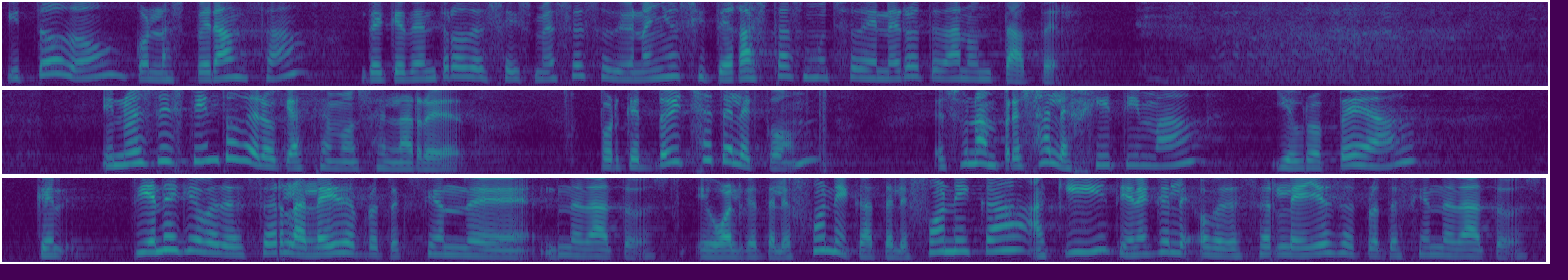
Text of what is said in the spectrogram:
Y todo con la esperanza de que dentro de seis meses o de un año, si te gastas mucho dinero, te dan un tupper y no es distinto de lo que hacemos en la red, porque Deutsche Telekom es una empresa legítima y europea que tiene que obedecer la ley de protección de, datos, igual que Telefónica. Telefónica aquí tiene que obedecer leyes de protección de datos,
